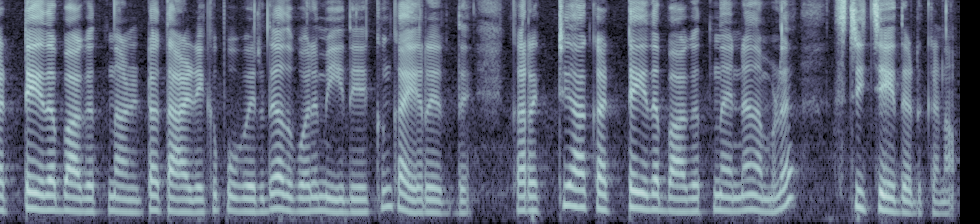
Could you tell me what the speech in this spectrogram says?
കട്ട് ചെയ്ത ഭാഗത്തു നിന്നാണ് കേട്ടോ താഴേക്ക് പോവരുത് അതുപോലെ മീതേക്കും കയറരുത്. കറക്റ്റ് ആ കട്ട് ചെയ്ത ഭാഗത്ത് നിന്ന് തന്നെ നമ്മൾ സ്റ്റിച്ച് ചെയ്തെടുക്കണം.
